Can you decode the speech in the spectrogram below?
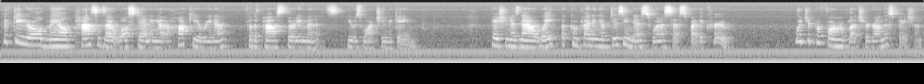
50 year old male passes out while standing at a hockey arena for the past 30 minutes. He was watching the game. Patient is now awake but complaining of dizziness when assessed by the crew. Would you perform a blood sugar on this patient?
